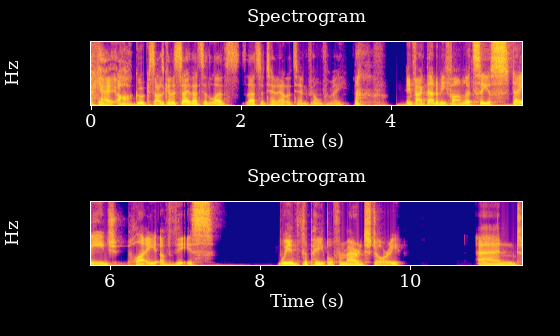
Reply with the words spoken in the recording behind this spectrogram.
okay. Oh, good. Because I was going to say that's a that's, that's a ten out of ten film for me. In fact, that'd be fun. Let's see a stage play of this with the people from Marriage Story, and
